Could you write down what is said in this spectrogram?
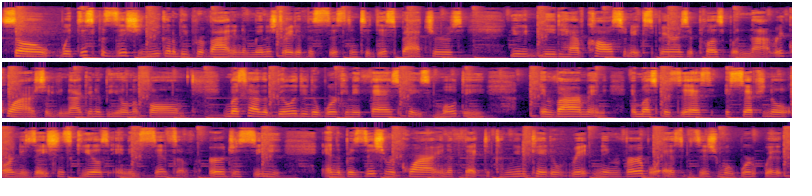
So, with this position, you're going to be providing administrative assistance to dispatchers. You need to have call center experience at plus, but not required. So, you're not going to be on the phone. You must have the ability to work in a fast paced, multi environment and must possess exceptional organization skills and a sense of urgency. And the position require in effect to communicate written and verbal as the position will work with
